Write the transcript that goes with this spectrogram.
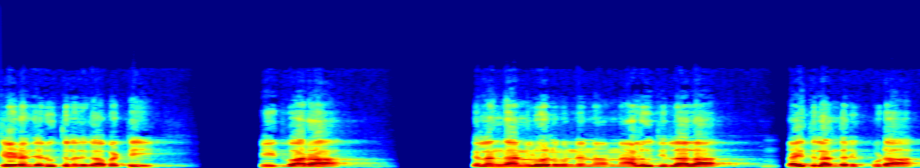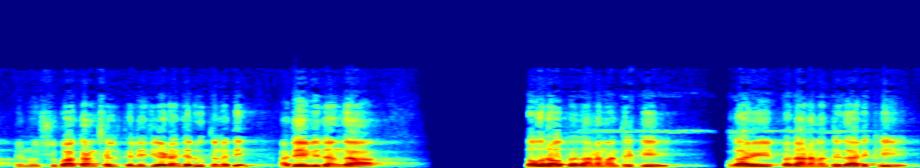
చేయడం జరుగుతున్నది కాబట్టి మీ ద్వారా తెలంగాణలోని ఉన్న నాలుగు జిల్లాల రైతులందరికీ కూడా నేను శుభాకాంక్షలు తెలియజేయడం జరుగుతున్నది. అదేవిధంగా గౌరవ ప్రధానమంత్రికి గారి ప్రధానమంత్రి గారికి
